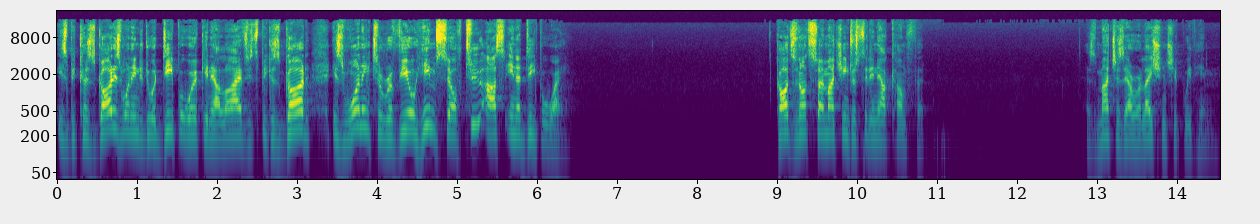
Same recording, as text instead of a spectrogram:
is because God is wanting to do a deeper work in our lives. It's because God is wanting to reveal Himself to us in a deeper way. God's not so much interested in our comfort as much as our relationship with Him.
